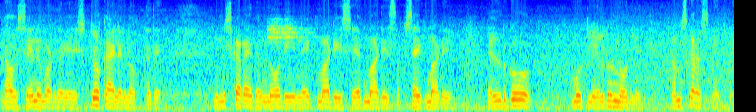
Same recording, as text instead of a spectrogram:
ನಾವು ಸೇನೆ ಮಾಡಿದಾಗ ಎಷ್ಟೋ ಕಾಯಿಲೆಗಳು ಹೋಗ್ತದೆ. ನಮಸ್ಕಾರ, ಇದನ್ನು ನೋಡಿ ಲೈಕ್ ಮಾಡಿ ಶೇರ್ ಮಾಡಿ ಸಬ್ಸ್ಕ್ರೈಬ್ ಮಾಡಿ. ಎಲ್ರಿಗೂ ಮುಟ್ಲಿ ಎಲ್ಲರೂ ನೋಡಲಿ. ನಮಸ್ಕಾರ ಸ್ನೇಹಿತರೆ.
